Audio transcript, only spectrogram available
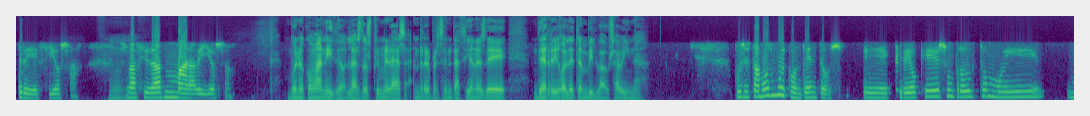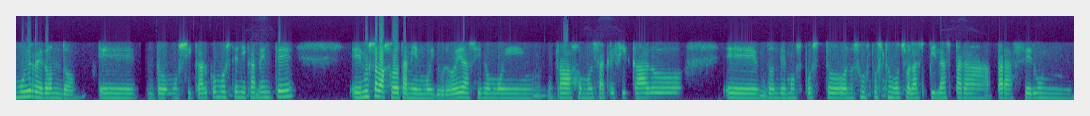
preciosa. Es una mm. ciudad maravillosa. Bueno, ¿cómo han ido las dos primeras representaciones de, de Rigoletto en Bilbao, Sabina? Pues estamos muy contentos. Eh, creo que es un producto muy, muy redondo, eh, tanto musical como escénicamente. Hemos trabajado también muy duro, ¿eh? ha sido muy, un trabajo muy sacrificado, eh, donde hemos puesto, nos hemos puesto mucho las pilas para, para hacer un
